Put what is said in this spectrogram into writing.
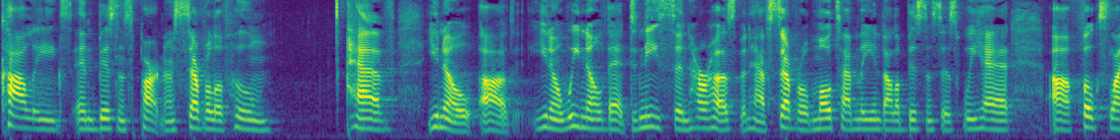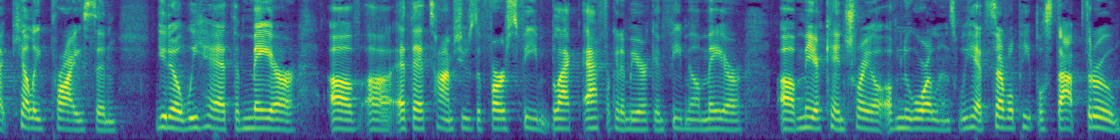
colleagues and business partners, several of whom have you know uh, you know we know that denise and her husband have several multi-million dollar businesses. We had uh, folks like kelly price and you know we had the mayor of uh, at that time she was the first fem- black african american female mayor uh, mayor cantrell of new orleans. We had several people stop through.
